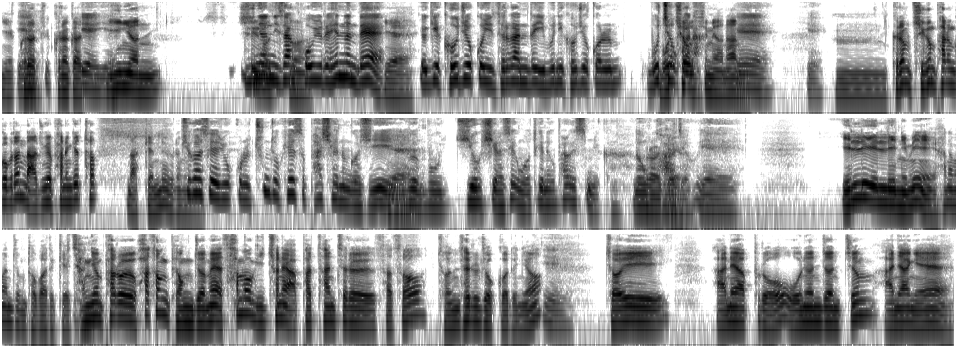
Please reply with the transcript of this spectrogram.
예, 그렇 그러니까 예, 2년 예. 2년 이상 어. 보유를 했는데 예. 여기에 거주 요건이 들어갔는데 이분이 거주 요건을 못, 못 채웠으면은 예. 예. 음, 그럼 지금 파는 것보다 나중에 파는 게 더 낫겠네, 그러면. 비과세 요건을 충족해서 파시는 것이 예. 이거 뭐 지역시라 세금 어떻게 내고 팔겠습니까? 너무 그러게요. 과하죠. 예. 1212님이 하나만 좀 더 받을게요. 작년 8월 화성 병점에 3억 2천의 아파트 한 채를 사서 전세를 줬거든요. 예. 저희 아내 앞으로 5년 전쯤 안양에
